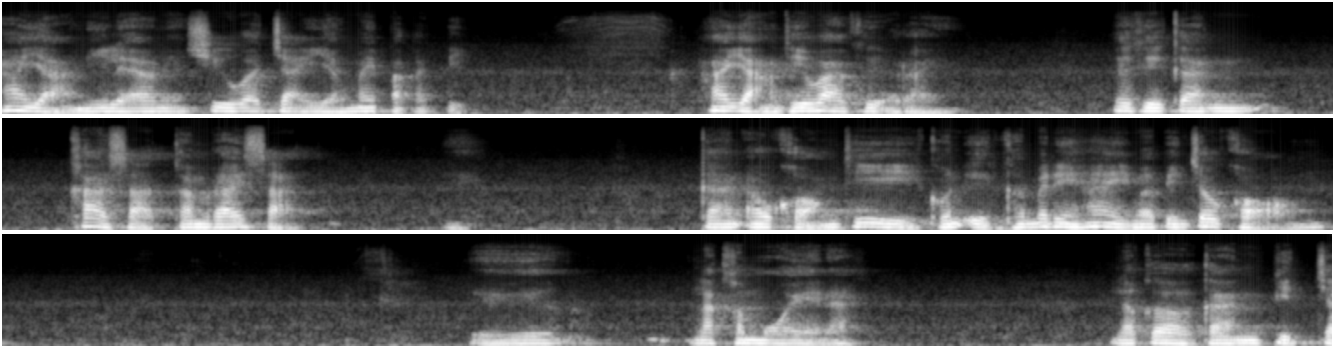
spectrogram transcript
5 อย่างนี้แล้วเนี่ยชื่อว่าใจยังไม่ปกติ 5 อย่างที่ว่าคืออะไร ก็คือการฆ่าสัตว์ทำร้ายสัตว์ การเอาของที่คนอื่นเขาไม่ได้ให้มาเป็นเจ้าของ หรือลักขโมยนะแล้วก็การผิดใจ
